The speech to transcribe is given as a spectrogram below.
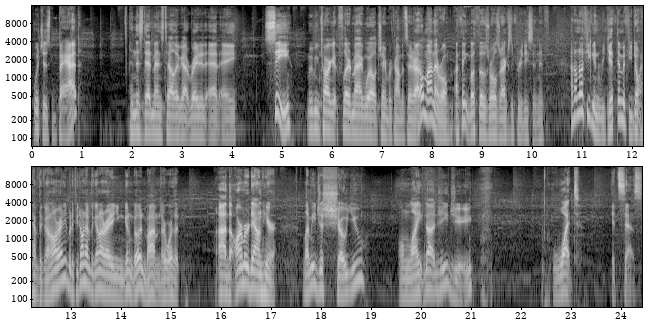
which is bad. And this Dead Man's Tale, they've got rated at a C, Moving target, flared magwell, chamber compensator. I don't mind that roll. I think both those rolls are actually pretty decent. If I don't know if you can get them if you don't have the gun already, but if you don't have the gun already and you can get them, go ahead and buy them. They're worth it. Uh, the armor down here. Let me just show you on light.gg what it says.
